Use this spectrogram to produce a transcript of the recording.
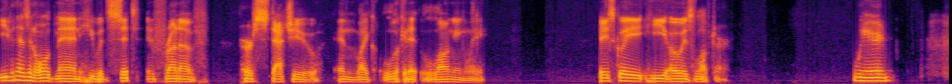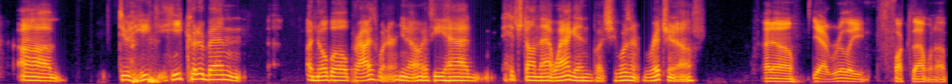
Even as an old man, he would sit in front of her statue and like look at it longingly basically he always loved her. Weird. Um, dude, he he could have been a Nobel Prize winner, you know, if he had hitched on that wagon, but she wasn't rich enough. I know. Yeah, really fucked that one up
